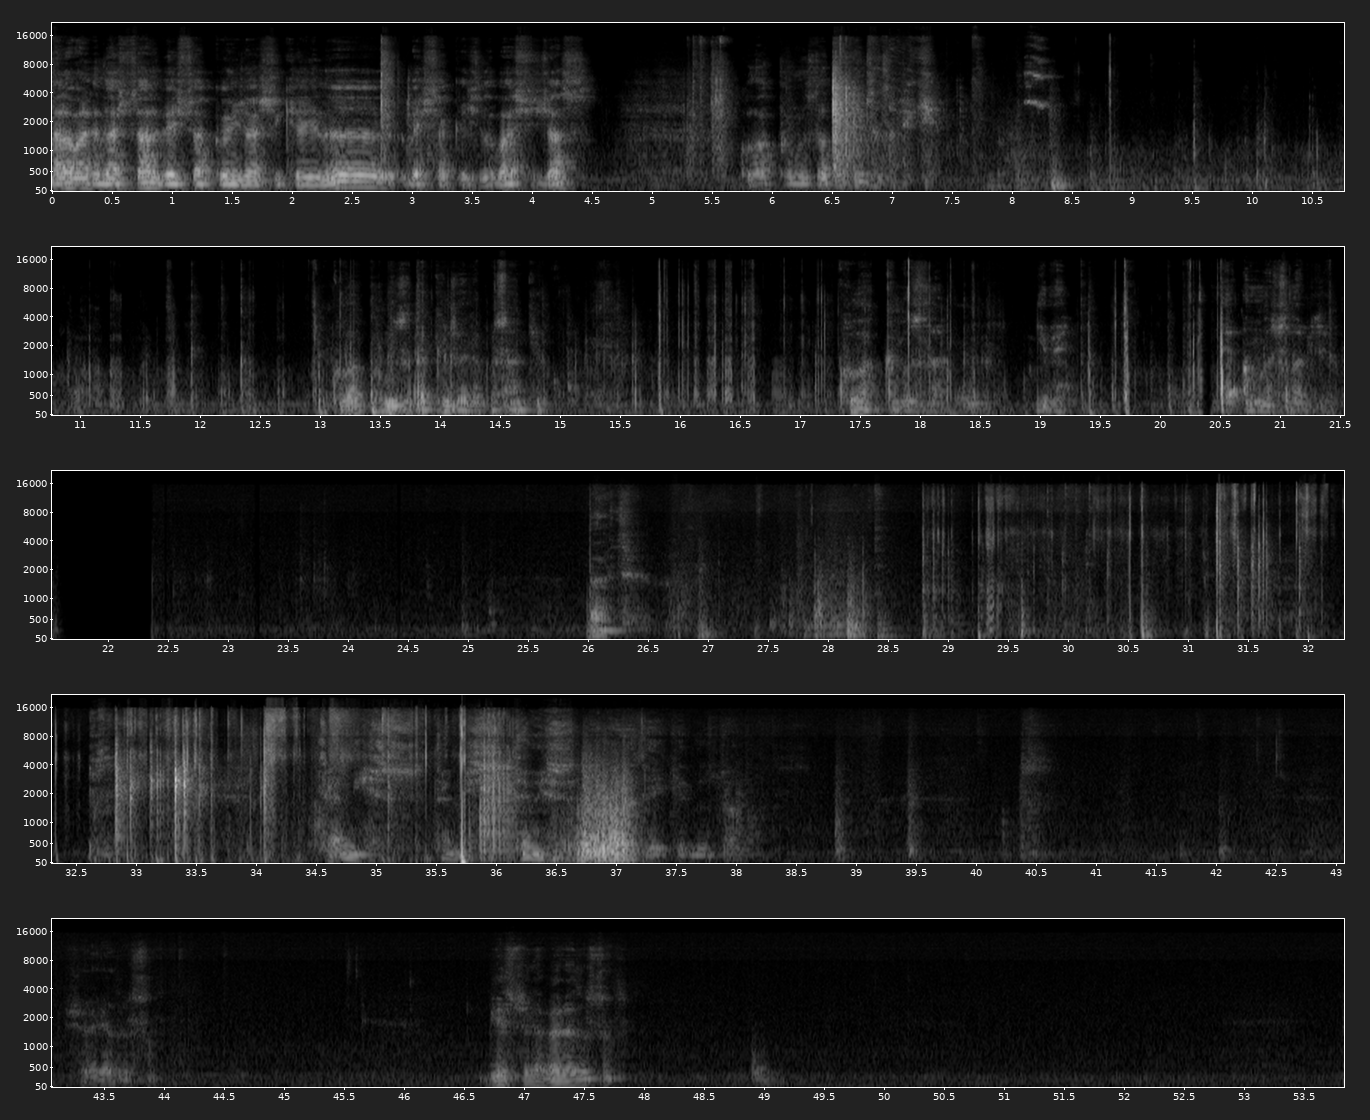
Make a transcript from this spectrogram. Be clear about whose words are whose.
Speaker 1: Merhaba arkadaşlar. 5 dakika önce açtık yayını. 5 dakika içinde başlayacağız. Kulaklığımızda takınca tabii ki. Kulaklığımızı takınca öyle bu sanki kul hakkımızda gibi de anlaşılabiliyor. Evet. Temiz, temiz, temiz. Evet, heykelimiz var. Şöyle dursun. Bir süre böyle dursun.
